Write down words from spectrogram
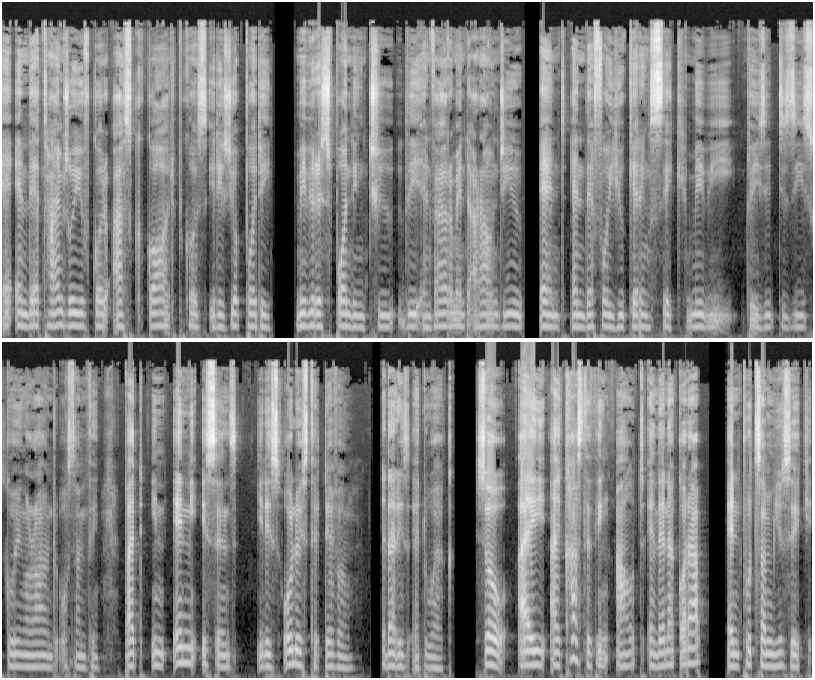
And there are times where you've got to ask God because it is your body maybe responding to the environment around you and and therefore you getting sick. Maybe there is a disease going around or something. But in any essence, it is always the devil that is at work. So I I cast the thing out and then I got up and put some music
